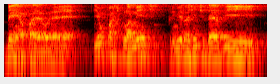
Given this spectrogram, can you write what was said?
Bem, Rafael, é, eu particularmente, primeiro a gente deve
